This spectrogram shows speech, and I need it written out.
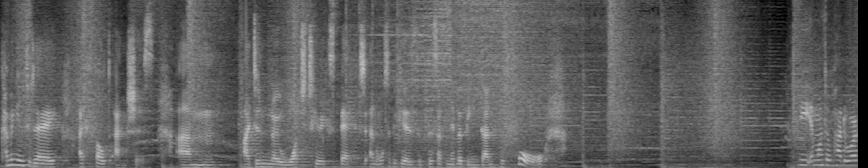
Coming in today, I felt anxious. Um, I didn't know what to expect and also because this had never been done before, the amount of hard work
